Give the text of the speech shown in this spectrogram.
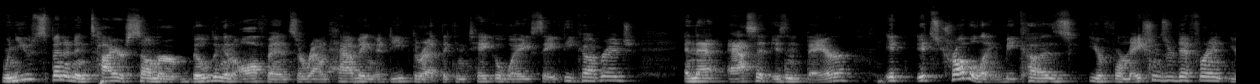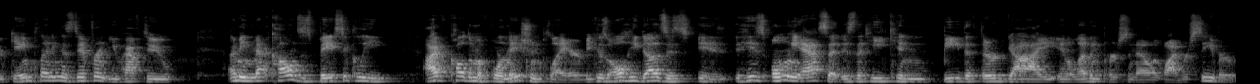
When you spend an entire summer building an offense around having a deep threat that can take away safety coverage, and that asset isn't there, it it's troubling because your formations are different, your game planning is different. You have to, I mean, Mack Hollins is basically. I've called him a formation player because all he does is is his only asset is that he can be the third guy in eleven personnel at wide receiver.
